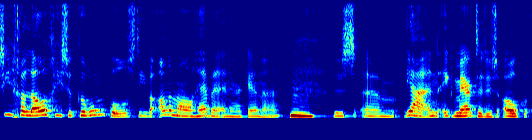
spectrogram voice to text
psychologische kronkels die we allemaal hebben en herkennen. Hmm. Dus ehm, ja, en ik merkte dus ook,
